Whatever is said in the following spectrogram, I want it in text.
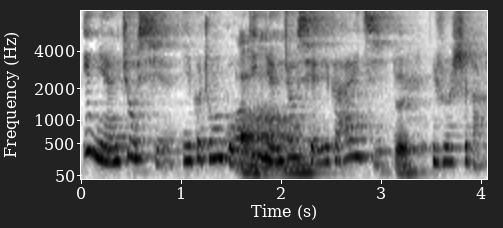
一年就写一个中国，一年就写一个埃及。对，你说是吧？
